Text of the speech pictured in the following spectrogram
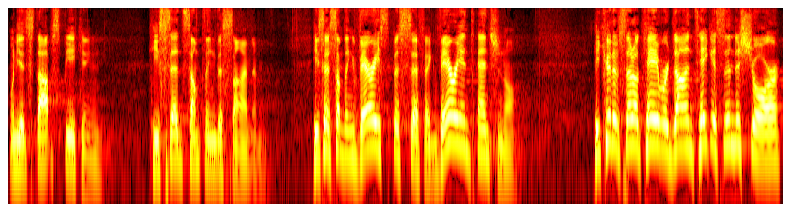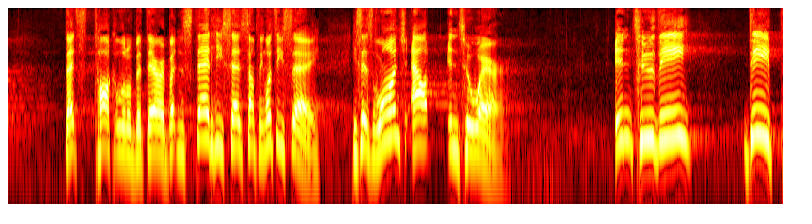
When he had stopped speaking, he said something to Simon. He says something very specific, very intentional. He could have said, Okay, we're done, take us into shore. Let's talk a little bit there. But instead, he says something. What's he say? He says, Launch out into where? Into the deep.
